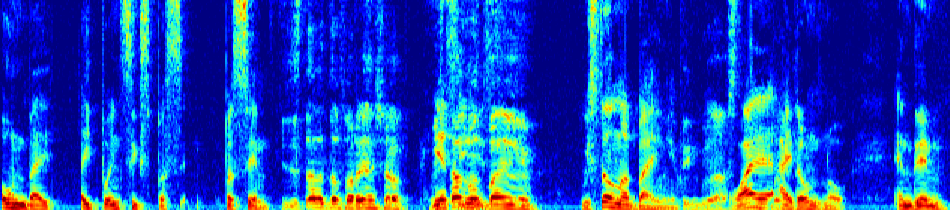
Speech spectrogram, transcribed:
owned by eight point six percent. Percent. Is still a differential? We're Yes, still not is. buying him. We're still not buying I him. Why. I don't know. And then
